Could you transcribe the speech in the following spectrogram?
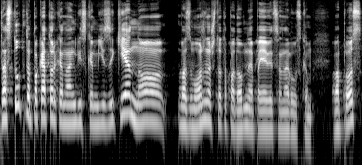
доступно пока только на английском языке, но, возможно, что-то подобное появится на русском. Вопрос,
